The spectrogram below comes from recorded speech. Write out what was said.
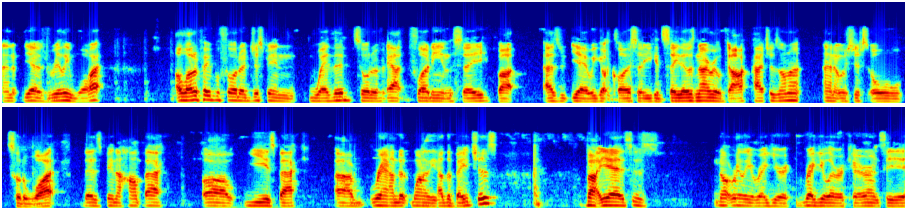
and yeah it was really white a lot of people thought it had just been weathered, sort of out floating in the sea. But as yeah, we got closer, you could see there was no real dark patches on it, and it was just all sort of white. There's been a humpback uh, years back uh, round at one of the other beaches, but yeah, this is not really a regular regular occurrence here.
